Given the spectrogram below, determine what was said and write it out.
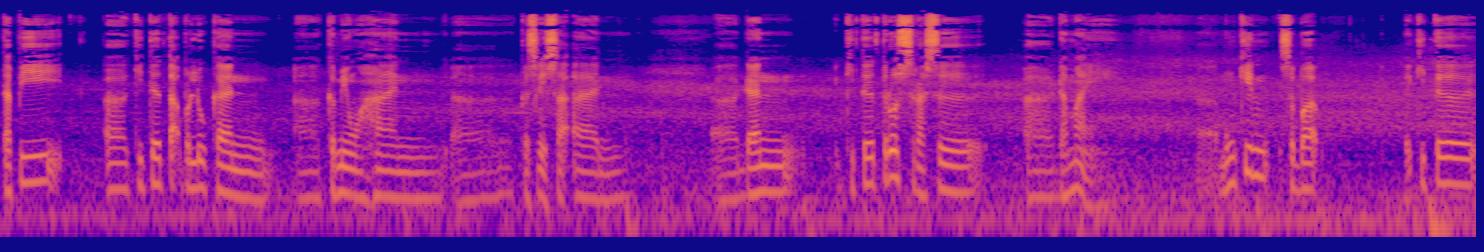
Tapi uh, kita tak perlukan uh, kemewahan, uh, keselesaan. Uh, dan kita terus rasa uh, damai. Uh, mungkin sebab kita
